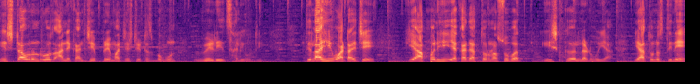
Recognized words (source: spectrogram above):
इन्स्टावरून रोज अनेकांचे प्रेमाचे स्टेटस बघून वेडी झाली होती. तिलाही वाटायचे की आपणही एखाद्या तरुणासोबत इश्क लढवूया. यातूनच तिने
